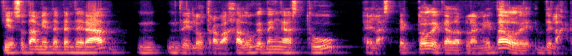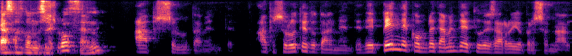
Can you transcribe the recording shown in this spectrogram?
Y eso también dependerá de lo trabajado que tengas tú, el aspecto de cada planeta o de, las casas donde se crucen. Absolutamente, absolutamente totalmente. Depende completamente de tu desarrollo personal.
